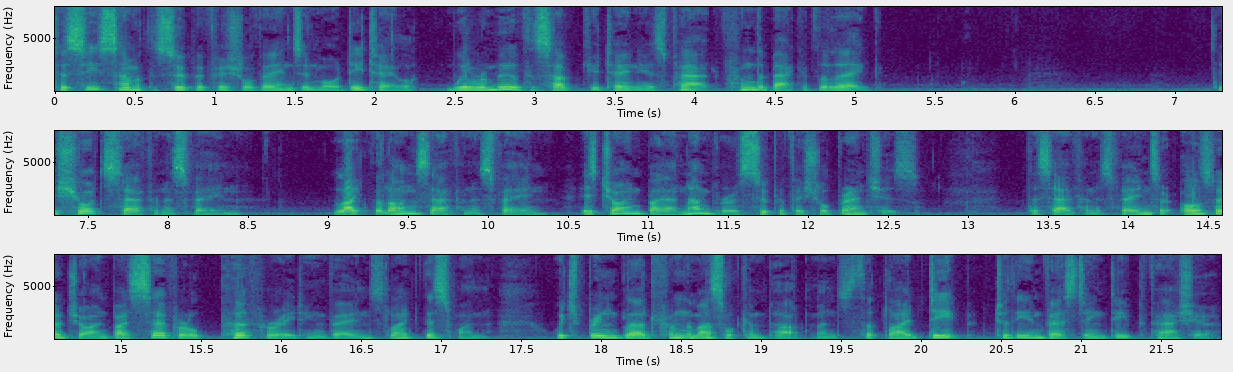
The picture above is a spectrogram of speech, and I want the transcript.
To see some of the superficial veins in more detail, we'll remove the subcutaneous fat from the back of the leg. The short saphenous vein, like the long saphenous vein, is joined by a number of superficial branches. The saphenous veins are also joined by several perforating veins like this one, which bring blood from the muscle compartments that lie deep to the investing deep fascia.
